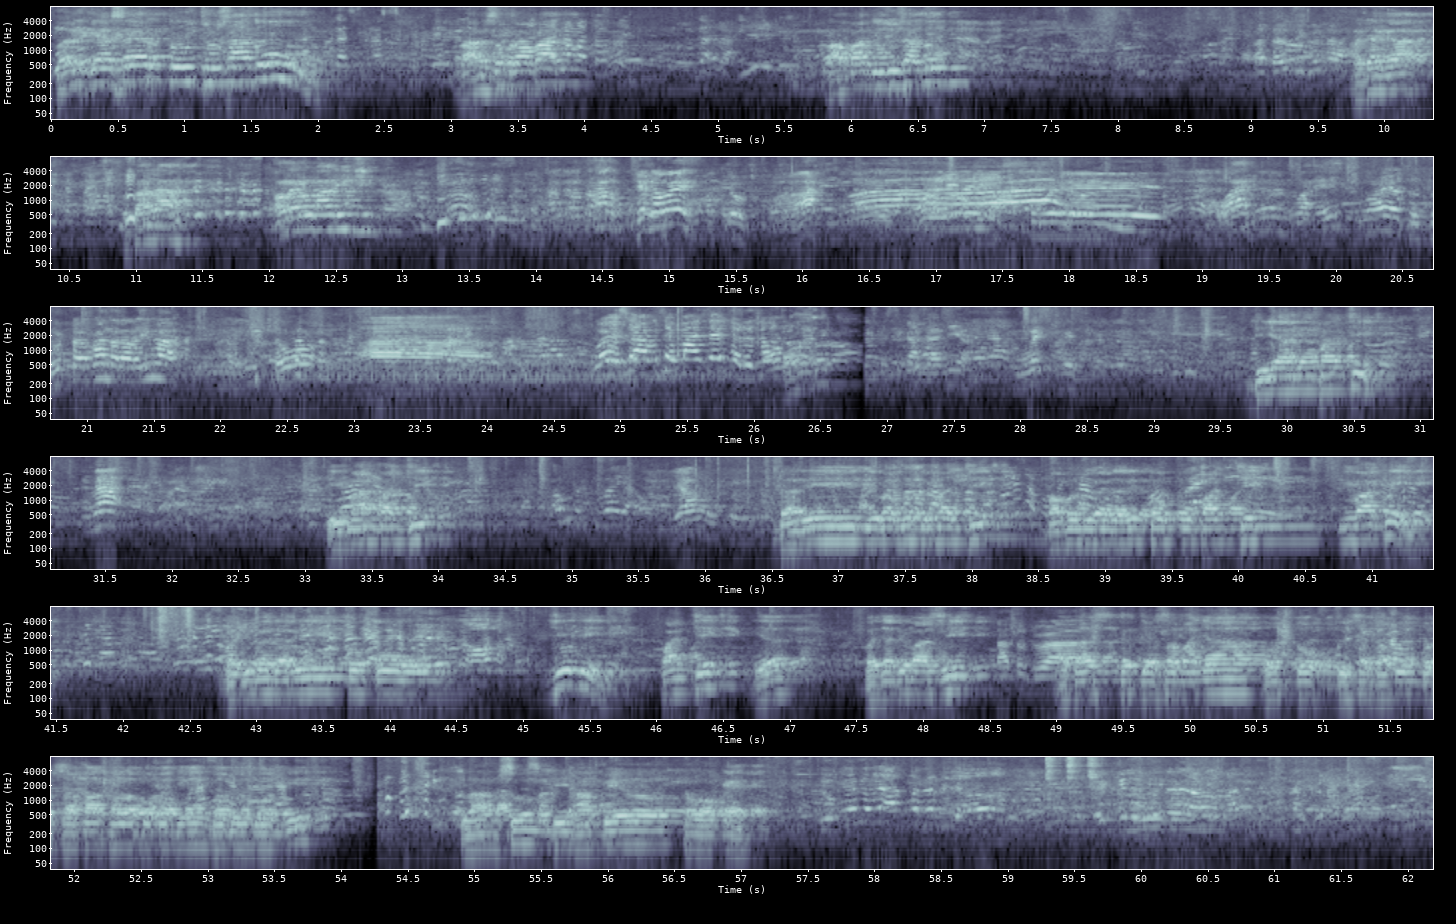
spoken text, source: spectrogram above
bergeser 71 langsung rapat rapat 71 ada enggak utara oleh lari Kena wes. Wah. Wah. Wah, ya tutur tak ora lima. Wes aku sama mate jadi sono. Mesti kandani ya. Wes wes. Dian Pancing Nah, Iman Pancing dari Dewa Putri Pancing maupun juga dari toko Pancing Iwake dan juga dari toko JT Pancing ya. Banyak terima kasih atas kerjasamanya untuk bisa gabung bersama kalau pemancingan mobil mobil langsung diambil ke loket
